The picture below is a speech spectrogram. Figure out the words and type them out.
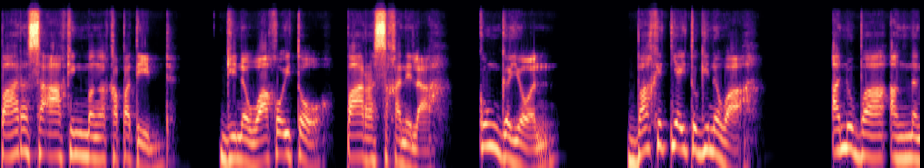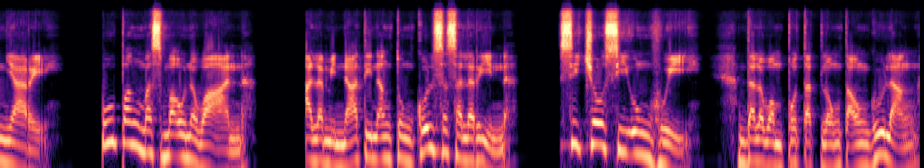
para sa aking mga kapatid. Ginawa ko ito para sa kanila. Kung gayon, bakit niya ito ginawa? Ano ba ang nangyari? Upang mas maunawaan, alamin natin ang tungkol sa salarin. Si Cho Si-ung-hui, 23 taong gulang,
